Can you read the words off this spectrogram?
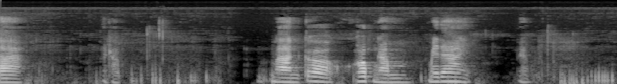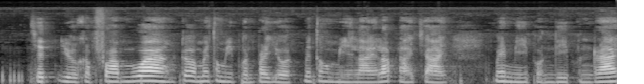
ลานะครับมารก็ครอบงำไม่ได้ จิตอยู่กับความว่างก็ไม่ต้องมีผลประโยชน์ ไม่ต้องมีรายรับรายจ่าย ไม่มีผลดีผลร้าย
